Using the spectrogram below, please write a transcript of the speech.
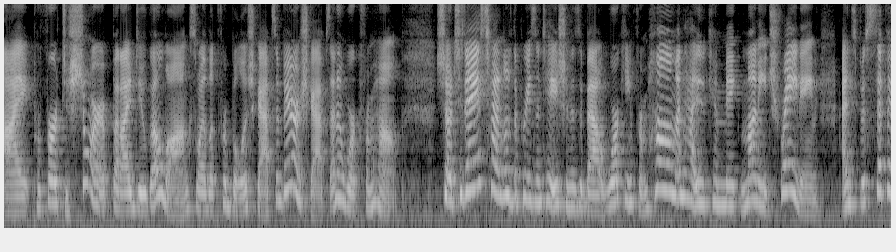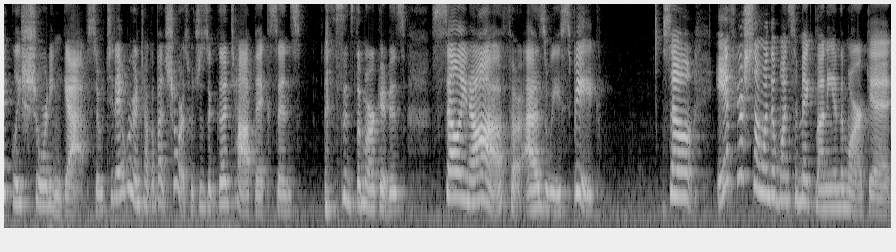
I prefer to short, but I do go long. So I look for bullish gaps and bearish gaps, and I work from home. So today's title of the presentation is about working from home and how you can make money trading and specifically shorting gaps. So today we're going to talk about shorts, which is a good topic since since the market is selling off as we speak. So if you're someone that wants to make money in the market,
